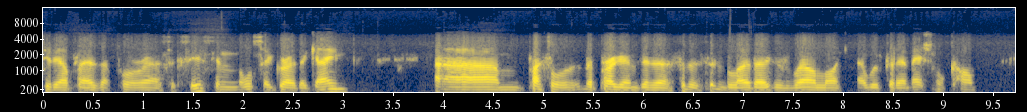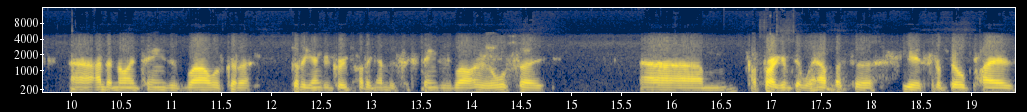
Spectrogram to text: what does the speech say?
set our players up for uh, success and also grow the game. Um, plus all the programs that are sort of sitting below those as well, like uh, we've got our national comp uh, under 19s as well. We've got a got a younger group, I think under 16s as well, who are also um, programs that will help us to yeah sort of build players'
